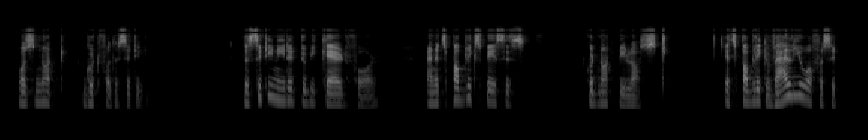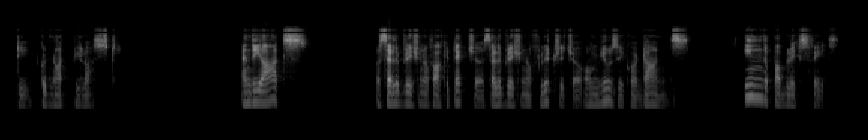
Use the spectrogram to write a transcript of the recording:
was not good for the city. The city needed to be cared for, and its public spaces could not be lost. Its public value of a city could not be lost. And the arts, a celebration of architecture, a celebration of literature or music or dance, in the public space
